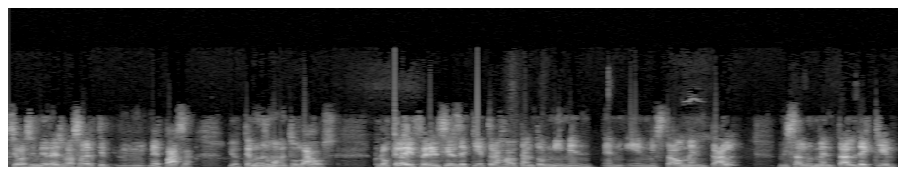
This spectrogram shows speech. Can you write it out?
si vas en mis redes vas a ver qué me pasa. Yo tengo mis momentos bajos. Creo que la diferencia es de que he trabajado tanto en mi, en, mi estado mental, mi salud mental, de que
